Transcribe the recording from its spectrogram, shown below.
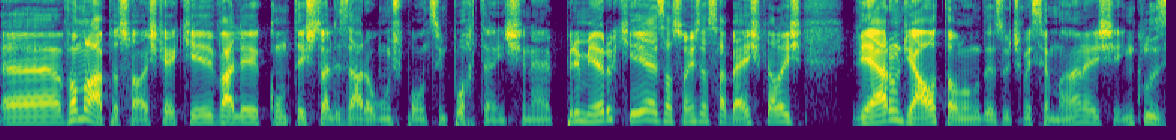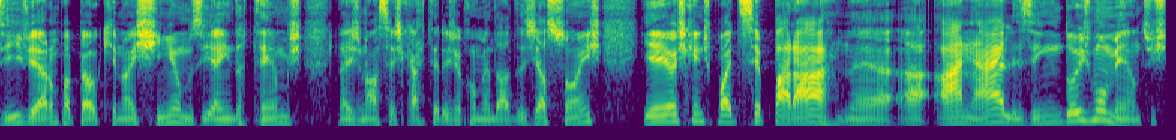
Uh, vamos lá, pessoal. Acho que aqui vale contextualizar alguns pontos importantes. Né? Primeiro que as ações da Sabesp elas vieram de alta ao longo das últimas semanas, inclusive era um papel que nós tínhamos e ainda temos nas nossas carteiras recomendadas de ações. E aí eu acho que a gente pode separar né, a, a análise em dois momentos.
